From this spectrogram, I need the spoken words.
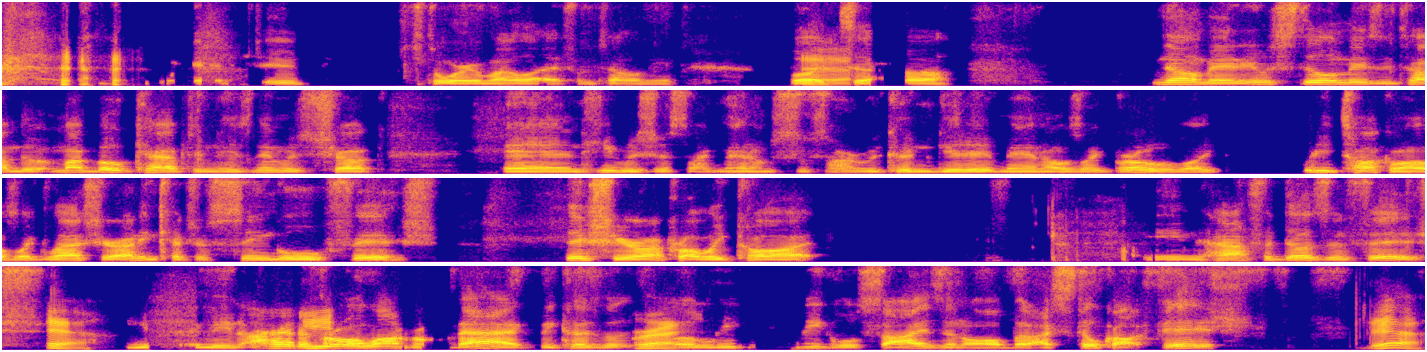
Yeah, dude, story of my life. I'm telling you. But uh, no, man, it was still an amazing time. The, my boat captain, his name was Chuck, and he was just like, "Man, I'm so sorry we couldn't get it, man." I was like, "Bro, like, what are you talking about?" I was like, "Last year I didn't catch a single fish. This year I probably caught, I mean, half a dozen fish. yeah. You know I mean, I had to throw a lot of them back because of, Right. legal, legal size and all, but I still caught fish. Yeah.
